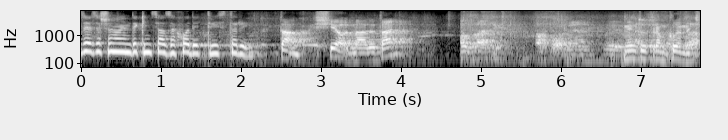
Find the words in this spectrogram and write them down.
Здається, що воно не до кінця заходить твій старий. Так, ще одна деталь. Він тут прям клинить.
